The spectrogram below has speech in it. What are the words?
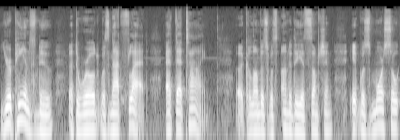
Europeans knew that the world was not flat at that time. Uh, Columbus was under the assumption it was more so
